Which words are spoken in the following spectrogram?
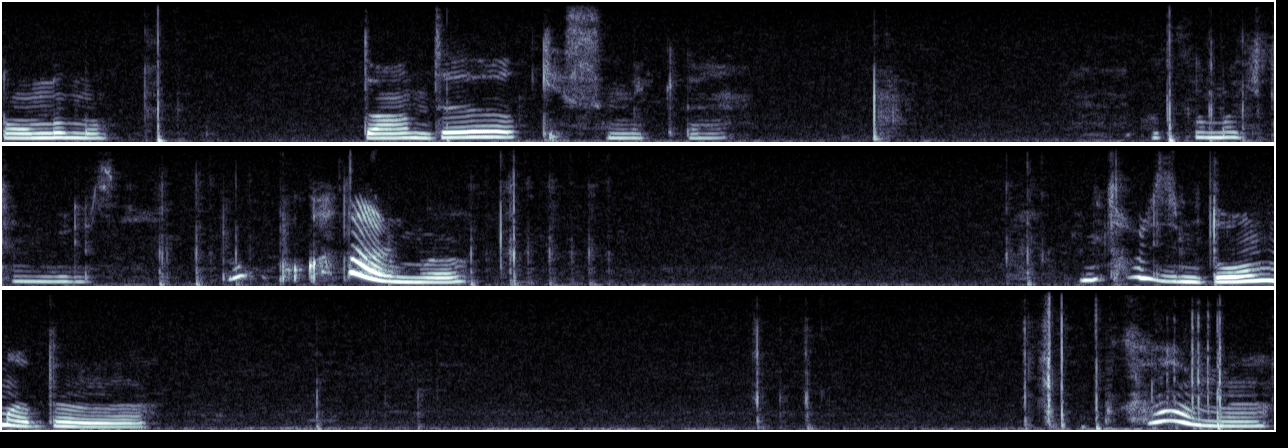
dondu mu? Dondu kesinlikle. Atlamak için birisi. Bu, bu kadar mı? Benim tabletim dolmadı. Bu kadar mı?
